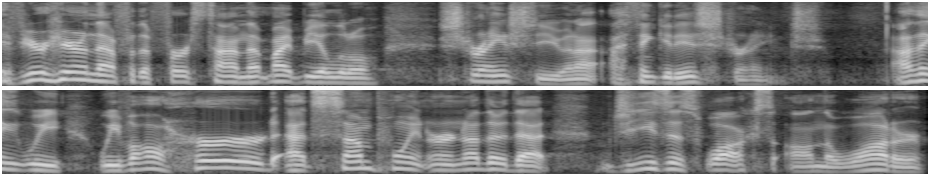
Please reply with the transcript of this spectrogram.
if you're hearing that for the first time, that might be a little strange to you, and I, I, think it is strange. I think we, we've all heard at some point or another that Jesus walks on the water,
